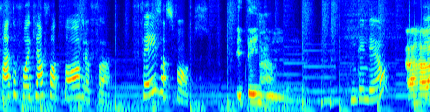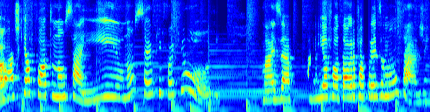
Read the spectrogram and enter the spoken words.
O fato foi que a fotógrafa fez as fotos. Entendi. Entendeu? Eu Aham. acho que a foto não saiu, não sei o que foi que houve. Mas a, aí a fotógrafa fez a montagem.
